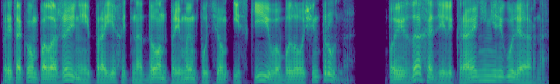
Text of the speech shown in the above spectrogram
При таком положении проехать на Дон прямым путем из Киева было очень трудно. Поезда ходили крайне нерегулярно.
